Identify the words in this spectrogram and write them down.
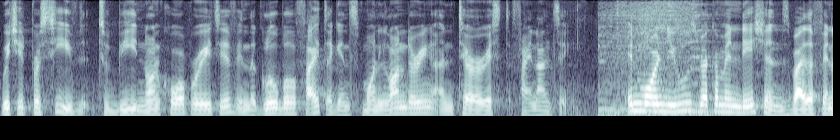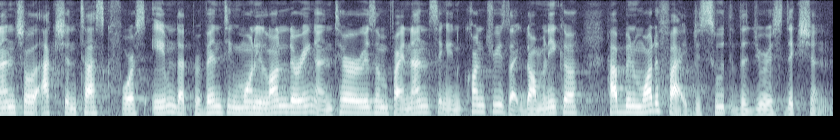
which it perceived to be non-cooperative in the global fight against money laundering and terrorist financing. In more news, recommendations by the Financial Action Task Force aimed at preventing money laundering and terrorism financing in countries like Dominica have been modified to suit the jurisdiction.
